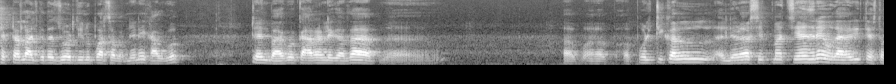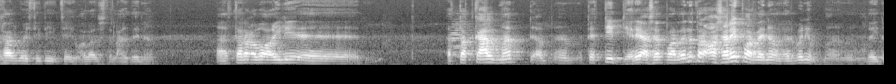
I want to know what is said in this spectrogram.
सेक्टरलाई अलिकति जोड दिनुपर्छ भन्ने नै खालको ट्रेन्ड भएको कारणले गर्दा पोलिटिकल लिडरसिपमा चेन्ज नै हुँदाखेरि त्यस्तो खालको स्थिति चाहिँ होला जस्तो लाग्दैन। तर अब अहिले तत्कालमा त्यति धेरै असर पर्दैन तर असरै पर्दैन भनेर पनि हुँदैन।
